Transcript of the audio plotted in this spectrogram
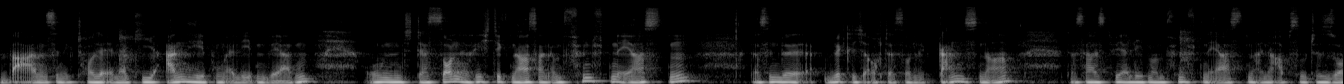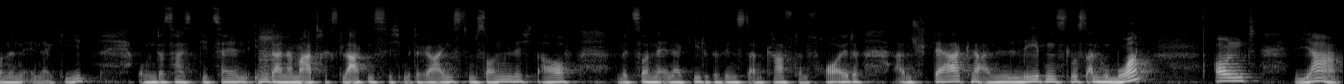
wahnsinnig tolle Energieanhebung erleben werden und der Sonne richtig nah sein am 5.1. Da sind wir wirklich auch der Sonne ganz nah. Das heißt, wir erleben am 5.1. eine absolute Sonnenenergie. Und das heißt, die Zellen in deiner Matrix laden sich mit reinstem Sonnenlicht auf, mit Sonnenenergie. Du gewinnst an Kraft, an Freude, an Stärke, an Lebenslust, an Humor. Und ja,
